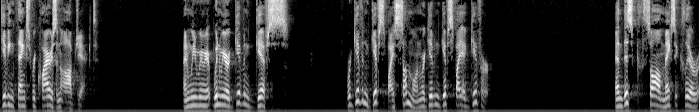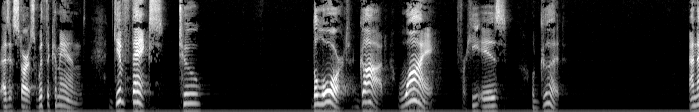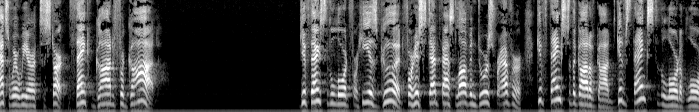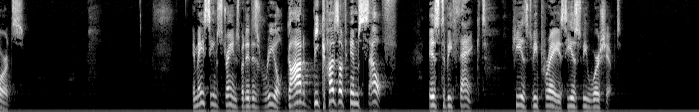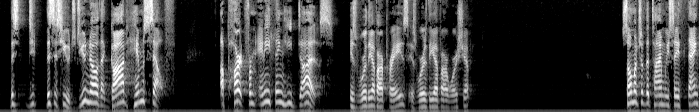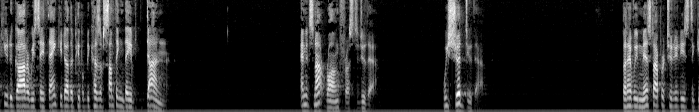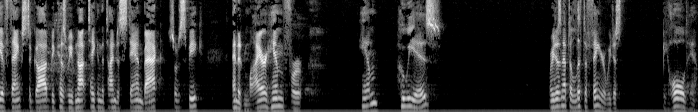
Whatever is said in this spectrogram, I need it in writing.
giving thanks requires an object. And when we, when we are given gifts, we're given gifts by someone, we're given gifts by a giver. And this psalm makes it clear as it starts with the command Give thanks to the Lord God. Why? For he is good. And that's where we are to start. Thank God for God. Give thanks to the Lord, for he is good, for his steadfast love endures forever. Give thanks to the God of God. Give thanks to the Lord of lords. It may seem strange, but it is real. God, because of himself, is to be thanked. He is to be praised. He is to be worshiped. This, this is huge. Do you know that God Himself, apart from anything He does, is worthy of our praise, is worthy of our worship? So much of the time we say thank you to God or we say thank you to other people because of something they've done. And it's not wrong for us to do that. We should do that. But have we missed opportunities to give thanks to God because we've not taken the time to stand back, so to speak, and admire Him for Him, who He is? Where He doesn't have to lift a finger, we just behold Him.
